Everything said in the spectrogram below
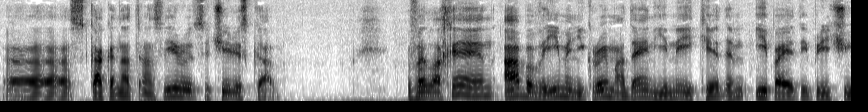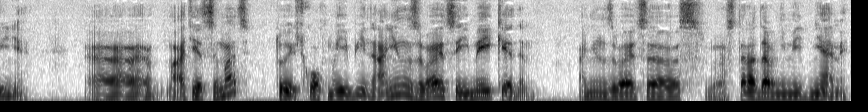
как она транслируется через кав. Велахен аба имя не крой мадайн емей кедем, и по этой причине отец и мать, то есть хохма и бина, они называются имей кедем они называются стародавними днями.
